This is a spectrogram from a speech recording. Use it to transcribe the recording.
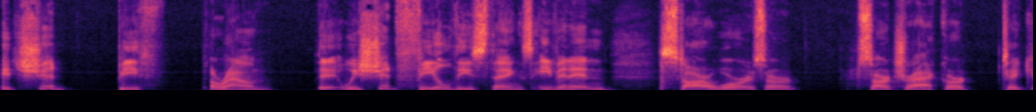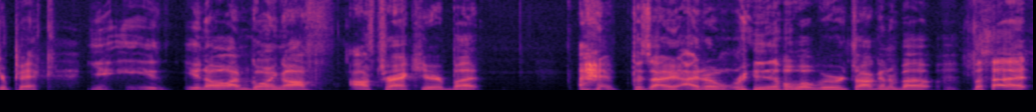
it should be th- around it, we should feel these things even in star wars or star trek or take your pick you, you, you know, I'm going off off track here, but because I, I don't really know what we were talking about. But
